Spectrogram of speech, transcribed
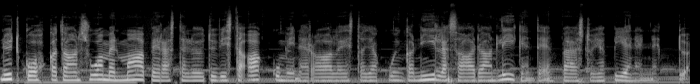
Nyt kohkataan Suomen maaperästä löytyvistä akkumineraaleista ja kuinka niillä saadaan liikenteen päästöjä pienennettyä.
